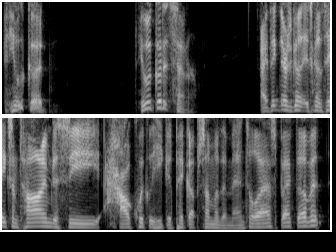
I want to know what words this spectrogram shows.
and he looked good. He looked good at center. I think there's gonna it's gonna take some time to see how quickly he could pick up some of the mental aspect of it.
